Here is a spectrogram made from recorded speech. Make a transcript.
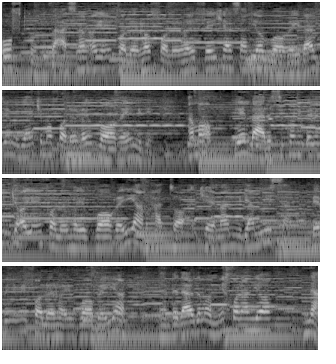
افت کنیم؟ و اصلا آیا این follower ها follower های fake هستن یا واقعی؟ بعضی میگن که ما follower های واقعی میدیم. اما بیایم بررسی کنیم ببینیم که آیا این follower های واقعی هم حتی که من میگم نیستن. ببینیم این follower های واقعی هم به درد ما می‌خورن یا نه.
